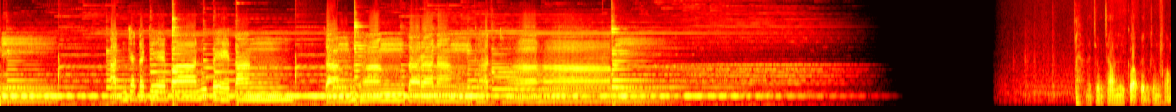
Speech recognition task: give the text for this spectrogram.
มิอัจจตเคปานุเปตัง สังฆังสรนังคัจฉา ช่วงเช้านี้ก็เป็นช่วงของ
